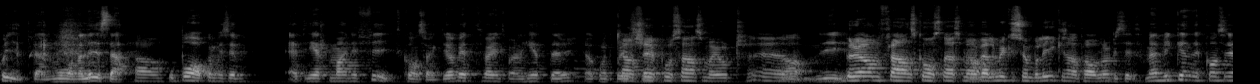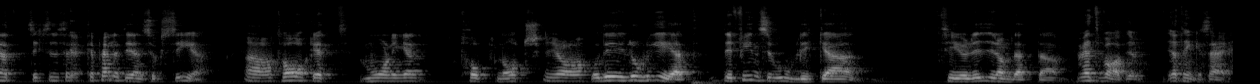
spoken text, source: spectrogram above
skiten, Mona Lisa. Ja. Och bakom finns det ett helt magnifikt konstverk. Jag vet tyvärr inte vad den heter. Jag kommer inte på Kanske. Poussin som har gjort. Eh, Ja, det- Berömd fransk konstnär som Ja. har väldigt mycket symbolik i sina tavlor. Precis. Men vilken konstigt att Sixtinska kapellet är en succé. Ja. Taket, målningen, top notch. Ja. Och det roliga är att det finns olika teorier om detta. Vet du vad? Jag, jag tänker så här.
